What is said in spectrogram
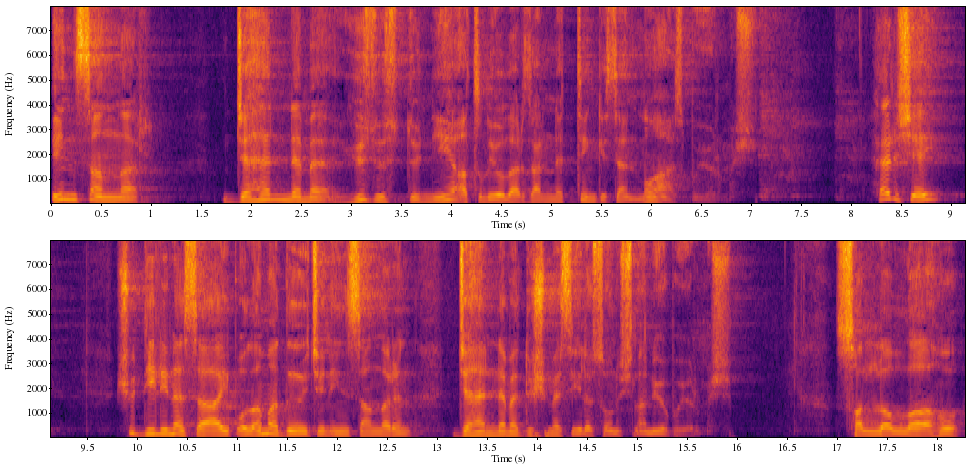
İnsanlar cehenneme yüzüstü niye atılıyorlar zannettin ki sen Muaz buyurmuş. Her şey şu diline sahip olamadığı için insanların cehenneme düşmesiyle sonuçlanıyor buyurmuş. Sallallahu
